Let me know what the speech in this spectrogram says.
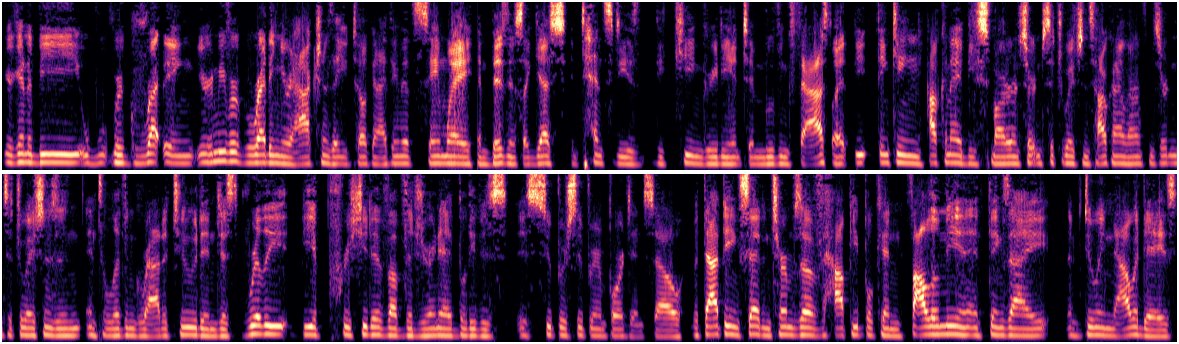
you're going to be regretting, you're going to be regretting your actions that you took. And I think that's the same way in business. Like, yes, intensity is the key ingredient to moving fast, but thinking, how can I be smarter in certain situations? How can I learn from certain situations and, and to live in gratitude and just really be appreciative of the journey, I believe is, is super, super important. So with that being said, in terms of how people can follow me and things I am doing nowadays.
